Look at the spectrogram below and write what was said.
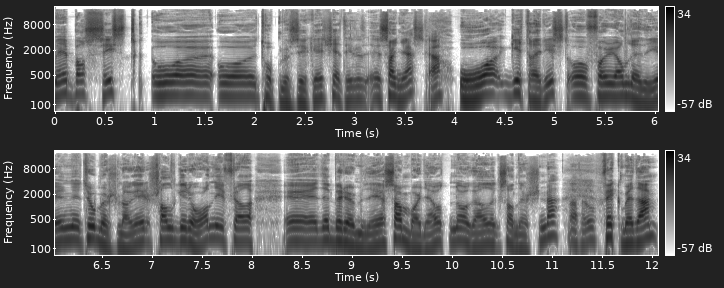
med bassist og, og toppmusiker Kjetil Sandnes, Ja. og gitarist og for anledningen trommeslager Skjal Grån fra eh, det berømmelige sambandet til Åge Aleksandersen. da. Fikk med dem.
